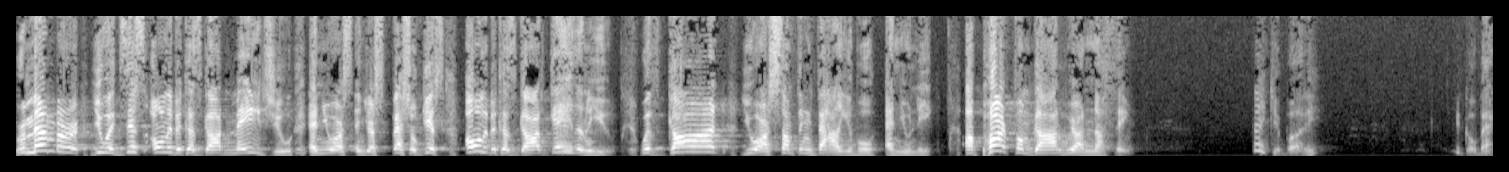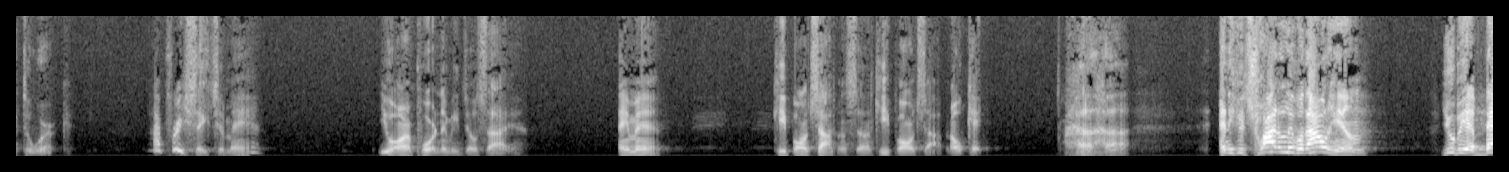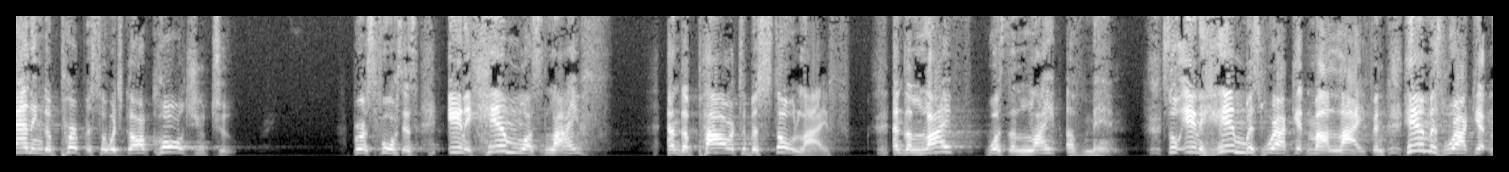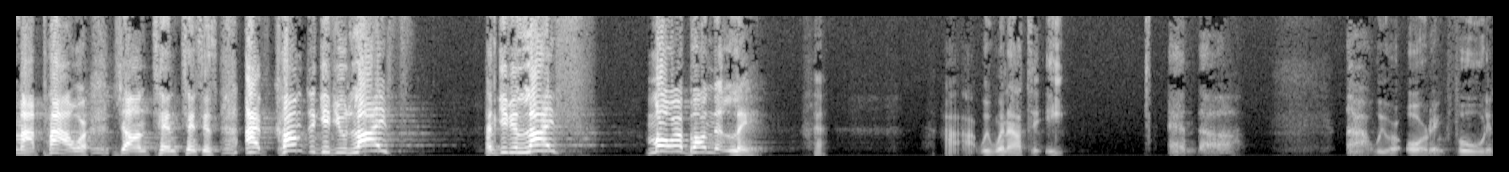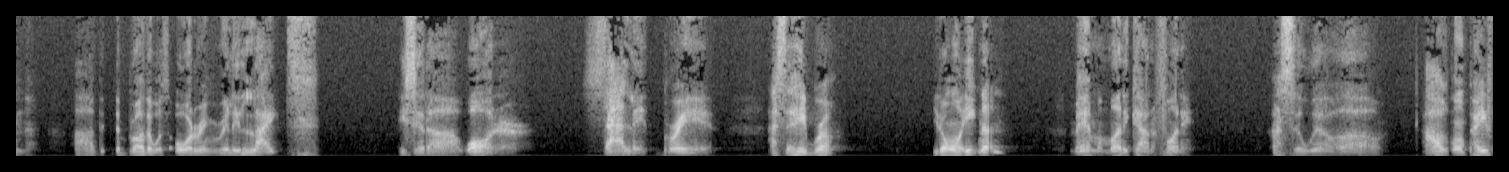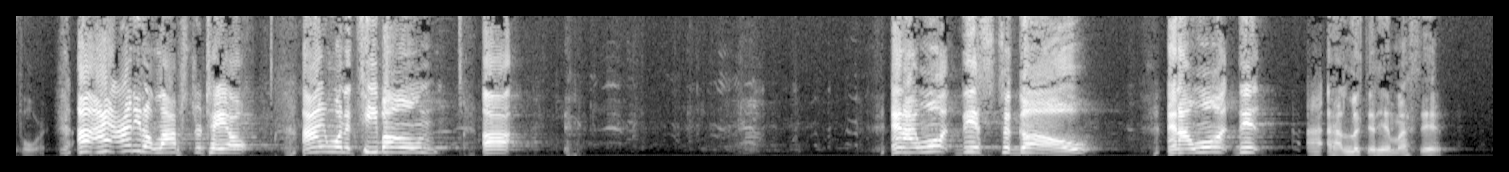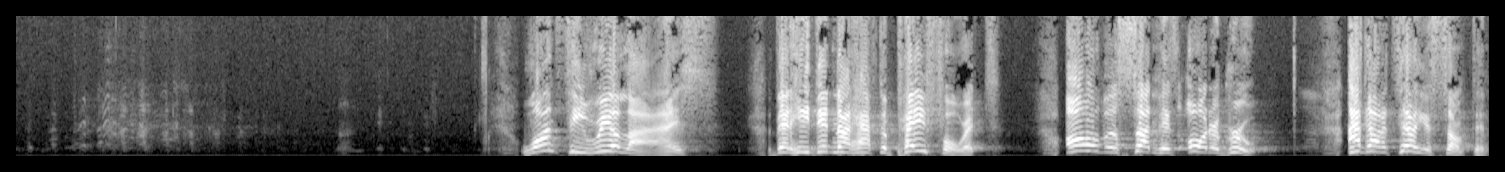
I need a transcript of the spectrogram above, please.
Remember, you exist only because God made you and you are and your special gifts only because God gave them to you. With God, you are something valuable and unique. Apart from God, we are nothing. Thank you, buddy. You go back to work. I appreciate you, man. You are important to me, Josiah. Amen. Keep on chopping, son. Keep on chopping. Okay. and if you try to live without him, you'll be abandoning the purpose for which God called you to. Verse 4 says, In him was life and the power to bestow life, and the life was the light of men. So in him is where I get my life, and him is where I get my power. John 10 10 says, I've come to give you life and give you life more abundantly. we went out to eat, and uh, uh, we were ordering food, and uh, the, the, brother was ordering really light. He said, uh, water, salad, bread. I said, hey, bro, you don't want to eat nothing? Man, my money kind of funny. I said, well, uh, I was going to pay for it. I, I, I, need a lobster tail. I want a T-bone. Uh, and I want this to go. And I want this. I, I looked at him, I said, Once he realized that he did not have to pay for it, all of a sudden his order grew. I got to tell you something.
